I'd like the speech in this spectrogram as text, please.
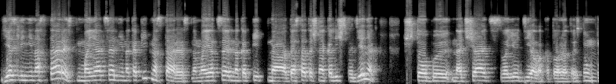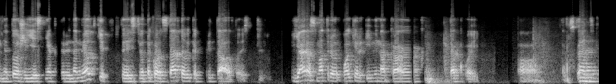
если не на старость, моя цель не накопить на старость, но моя цель накопить на достаточное количество денег, чтобы начать свое дело, которое, то есть, ну, у меня тоже есть некоторые наметки, то есть вот такой вот стартовый капитал, то есть я рассматриваю покер именно как такой, э, так сказать,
